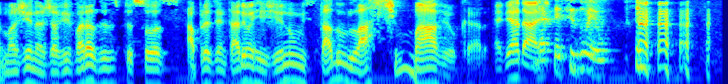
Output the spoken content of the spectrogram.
imagina, já vi várias vezes pessoas apresentarem o RG num estado lastimável, cara. É verdade. Deve ter sido eu.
